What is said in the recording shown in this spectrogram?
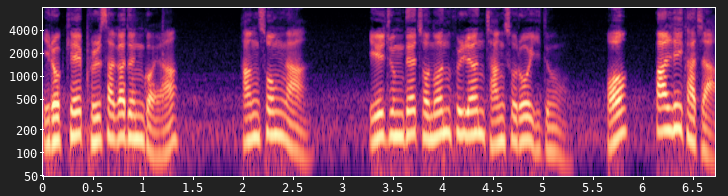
이렇게 불사가 된 거야. 방송아. 일중대 전원 훈련 장소로 이동. 어? 빨리 가자.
